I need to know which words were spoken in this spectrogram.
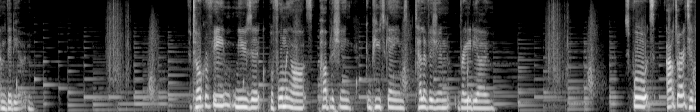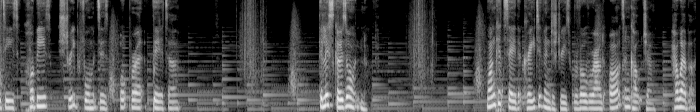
and video. Photography, music, performing arts, publishing, computer games, television, radio, sports, outdoor activities, hobbies, street performances, opera, theatre. The list goes on. One could say that creative industries revolve around arts and culture. However,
